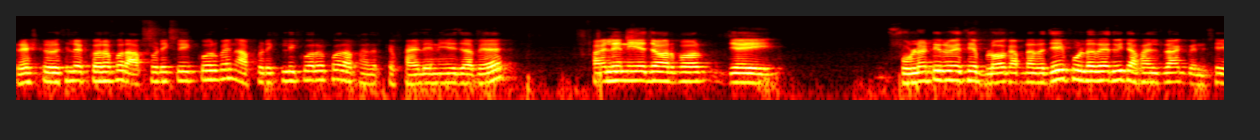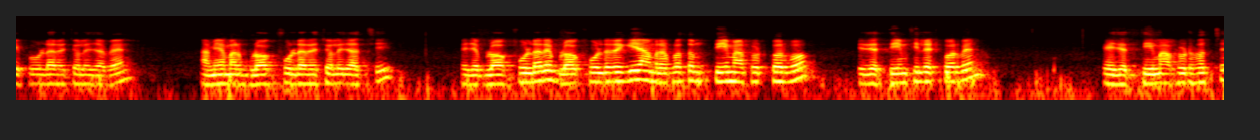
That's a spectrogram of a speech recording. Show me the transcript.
রেস্টোরে সিলেক্ট করার পর আপলোডে ক্লিক করবেন আপলোডে ক্লিক করার পর আপনাদেরকে ফাইলে নিয়ে যাবে। ফাইলে নিয়ে যাওয়ার পর যেই ফোল্ডারটি রয়েছে ব্লগ আপনারা যেই ফোল্ডারে দুইটা ফাইল রাখবেন, সেই ফোল্ডারে চলে যাবেন। আমি আমার ব্লগ ফোল্ডারে চলে যাচ্ছি। এই যে ব্লগ ফোল্ডারে ব্লগ ফোল্ডারে গিয়ে আমরা প্রথম থিম আপলোড করব। এই যে থিম সিলেক্ট করবেন। এই যে থিম আপলোড হচ্ছে।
